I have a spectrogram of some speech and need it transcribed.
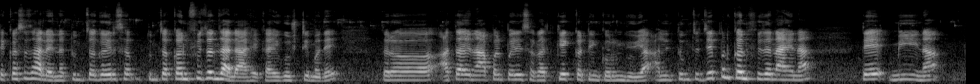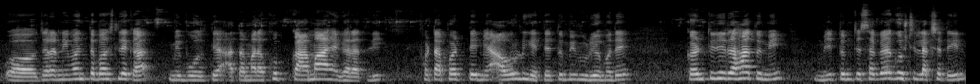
ते कसं झालं आहे ना तुमचं गैरसम तुमचं कन्फ्युजन झालं आहे काही गोष्टीमध्ये. तर आता आहे ना आपण पहिले सगळ्यात केक कटिंग करून घेऊया. आणि तुमचं जे पण कन्फ्युजन आहे ना ते मी ना जरा निवंत बसले का? मी बोलते आता मला खूप कामं आहे घरातली. फटाफट ते मी आवरून घेते. तुम्ही व्हिडिओमध्ये कंटिन्यू राहा तुम्ही. म्हणजे तुमच्या सगळ्या गोष्टी लक्षात येईल.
